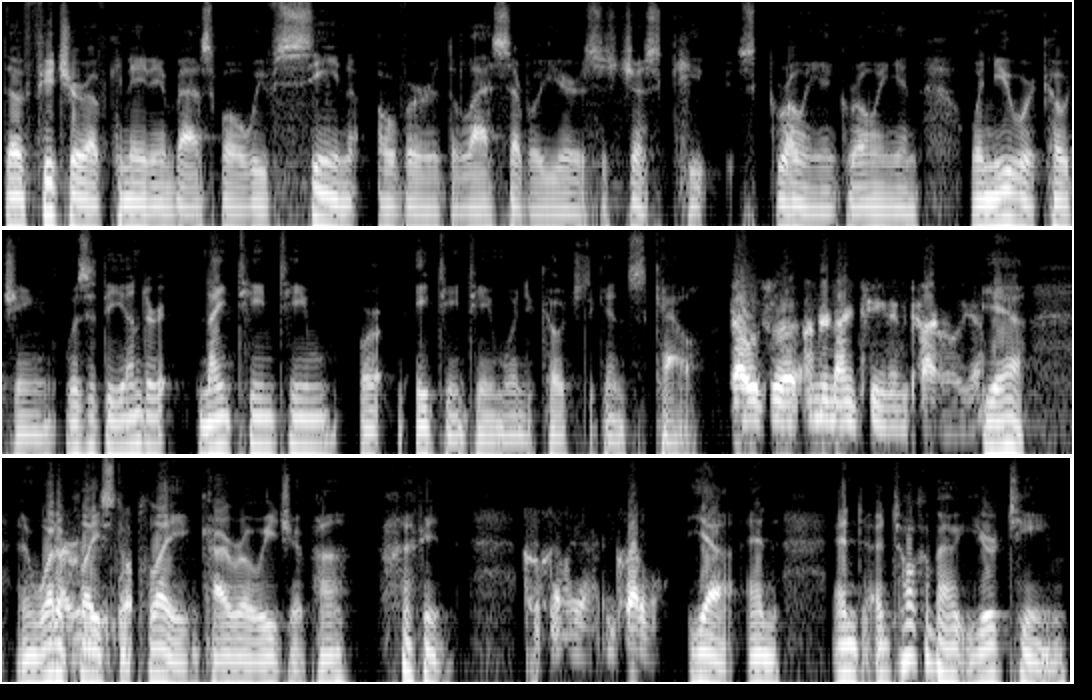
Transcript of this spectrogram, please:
The future of Canadian basketball we've seen over the last several years is just keep growing and growing. And when you were coaching, was it the under 19 team or 18 team when you coached against Cal? That was uh, under 19 in Cairo, yeah. Yeah. And what Cairo, a place to play in Cairo, Egypt, huh? I mean, oh, yeah, incredible. Yeah. And, and, and talk about your team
